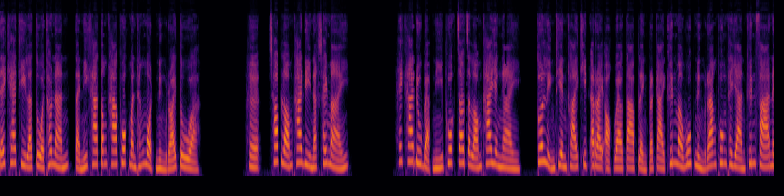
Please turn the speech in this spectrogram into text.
ได้แค่ทีละตัวเท่านั้น แต่นี่ข้าต้องฆ่าพวกมันทั้งหมดหนึ่งร้อยตัว เฮ้อชอบล้อมข้าดีนักใช่ไหม ให้ข้าดูแบบนี้พวกเจ้าจะล้อมข้ายังไงต้วนหลิงเทียนคล้ายคิดอะไรออกแววตาเปล่งประกายขึ้นมาวูบหนึ่งร่างพุ่งทะยานขึ้นฟ้าใน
